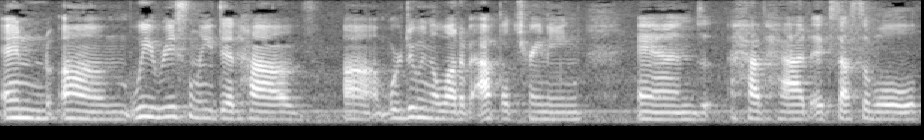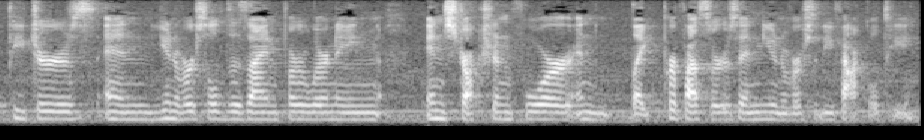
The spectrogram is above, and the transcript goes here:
And um, we recently did have, um, we're doing a lot of Apple training and have had accessible features and universal design for learning instruction for and like professors and university faculty.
